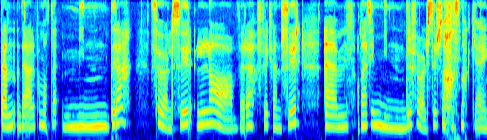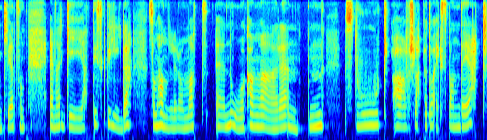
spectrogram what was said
Den, det er på en måte mindre følelser, lavere frekvenser. Um, og når jeg sier mindre følelser, så snakker jeg egentlig et sånt energetisk bilde som handler om at eh, noe kan være enten stort, avslappet og ekspandert,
